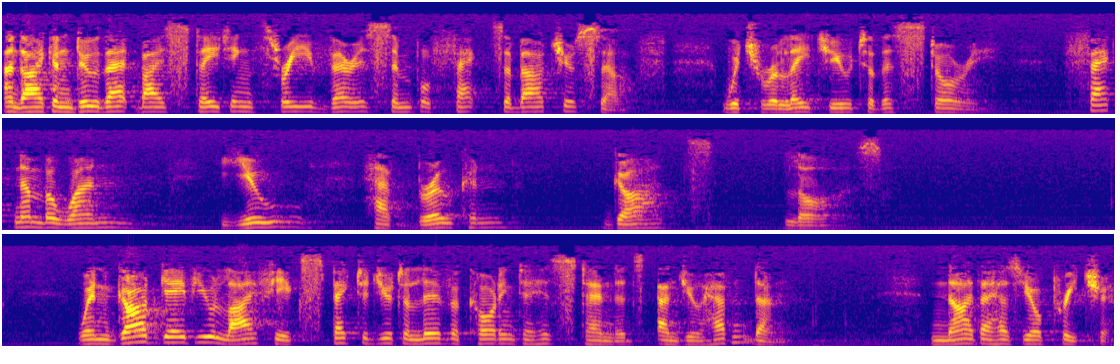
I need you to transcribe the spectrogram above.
And I can do that by stating three very simple facts about yourself which relate you to this story. Fact number one You have broken God's laws. When God gave you life, He expected you to live according to His standards, and you haven't done. Neither has your preacher.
